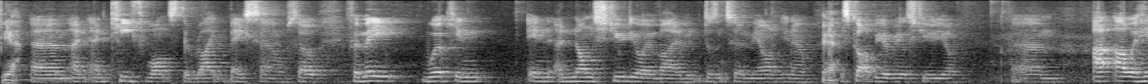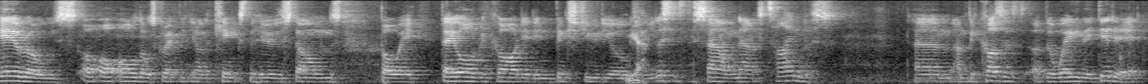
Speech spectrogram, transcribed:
Yeah. Um, and, and Keith wants the right bass sound. So for me, working in a non-studio environment doesn't turn me on. You know, Yeah. it's got to be a real studio. Um, our, heroes, all, all those great, you know, the Kinks, the Who, the Stones, Bowie, they all recorded in big studios. Yeah. And you listen to the sound now; it's timeless. Um, and because of, of the way they did it,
